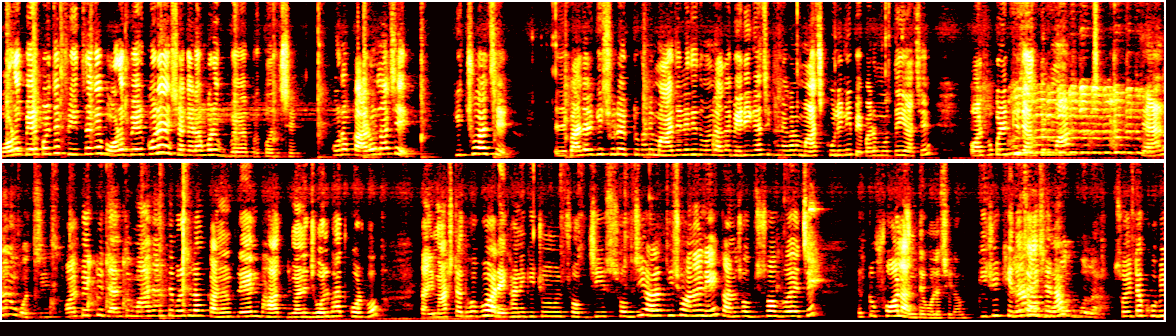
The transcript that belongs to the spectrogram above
বরফ বের করেছে ফ্রিজ থেকে বরফ বের করে সেকে এরকম করে করছে। কোনো কারণ আছে? কিচ্ছু আছে? এই যে বাজার গিয়েছিল, একটুখানি মাছ এনে দিই তোমার দাদা বেরিয়ে গেছে, এখানে এখনও মাছ খুলিনি পেপারের মধ্যেই আছে। অল্প করে একটু জ্যান্ত মাছ। কেন করছিস? অল্প একটু জ্যান্ত মাছ আনতে বলেছিলাম, কারণ প্লেন ভাত মানে ঝোল ভাত করব। তাই মাছটা ধোবো, আর এখানে কিছু সবজি সবজি আর কিছু আনা নেই, কারণ সবজি সব রয়েছে। একটু ফল আনতে বলেছিলাম। কিছুই খেতে চাইছে না। শরীরটা খুবই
